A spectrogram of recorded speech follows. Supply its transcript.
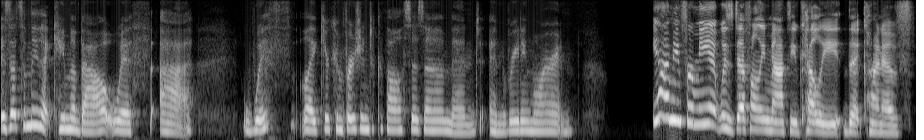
Is that something that came about with uh, with like your conversion to catholicism and and reading more and? Yeah i mean for me it was definitely matthew kelly that kind of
